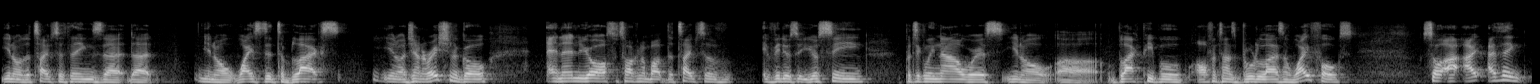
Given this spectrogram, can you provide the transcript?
you know, the types of things that that you know whites did to blacks, you know, a generation ago. And then you're also talking about the types of videos that you're seeing, particularly now, where it's you know uh, black people oftentimes brutalizing white folks. So I, I, think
